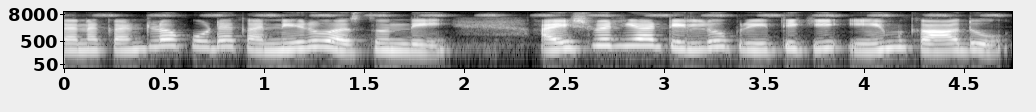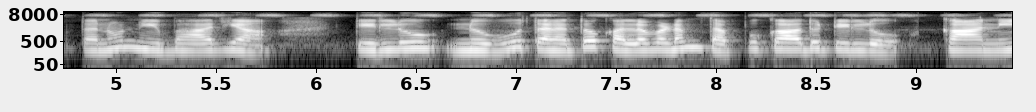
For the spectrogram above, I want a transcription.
తన కంట్లో కూడా కన్నీరు వస్తుంది. ఐశ్వర్య టిల్లు ప్రీతికి ఏం కాదు. తను నీ భార్య. టిల్లు నువ్వు తనతో కలవడం తప్పు కాదు టిల్లు. కానీ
